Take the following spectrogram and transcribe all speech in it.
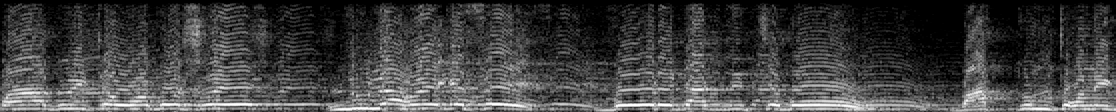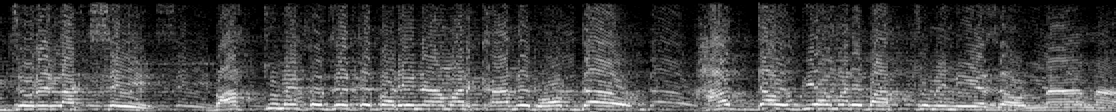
পা দুইটা অবশ হয়ে লুলা হয়ে গেছে। বউরে ডাক দিচ্ছে, বউ, বাথরুম তো অনেক জোরে লাগছে। বাথরুমে তো যেতে পারি না, আমার কাঁধে ভর দাও। হাত দাও, দিয়ে আমার বাথরুমে নিয়ে যাও। না না,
